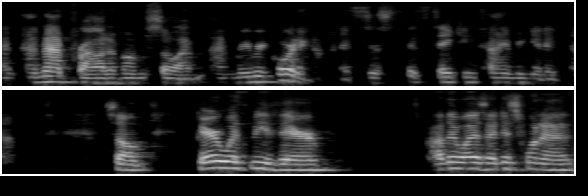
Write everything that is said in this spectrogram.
I, am not proud of them. So I'm, I'm re-recording them. It's just, it's taking time to get it done. So bear with me there. Otherwise, I just want to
